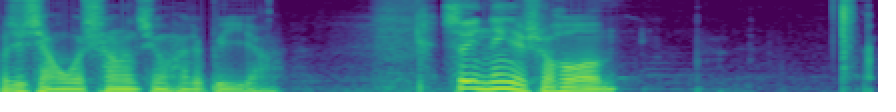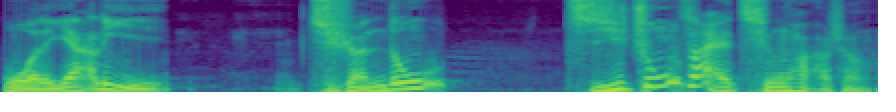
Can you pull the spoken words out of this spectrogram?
我就想我上了清华就不一样。所以那个时候，我的压力全都集中在清华上，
